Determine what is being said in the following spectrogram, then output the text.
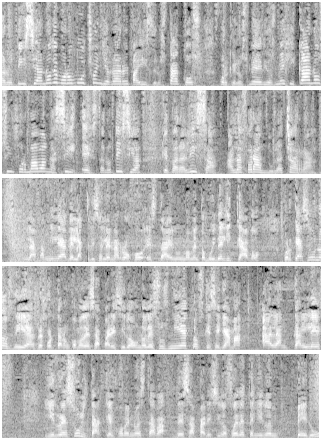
La noticia no demoró mucho en llegar al país de los tacos, porque los medios mexicanos informaban así esta noticia que paraliza a la farándula charra. La familia de la actriz Elena Rojo está en un momento muy delicado porque hace unos días reportaron como desaparecido a uno de sus nietos que se llama Alan Calef. Y resulta que el joven no estaba desaparecido, fue detenido en Perú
